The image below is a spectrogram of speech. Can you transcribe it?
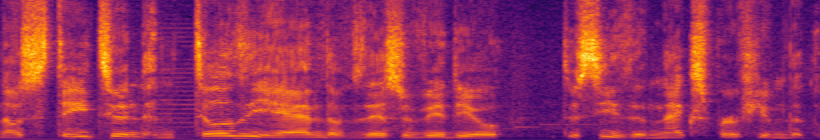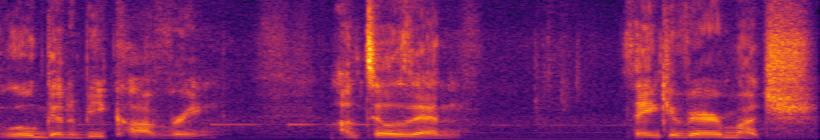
Now stay tuned until the end of this video to see the next perfume that we're gonna be covering. Until then, thank you very much.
